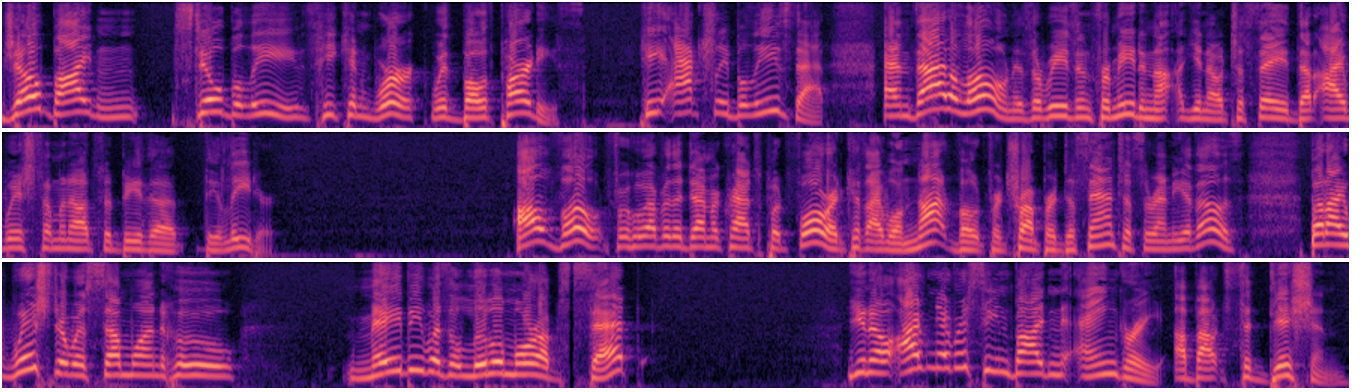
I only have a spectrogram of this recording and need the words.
Joe Biden still believes he can work with both parties. He actually believes that. And that alone is a reason for me to not, you know, to say that I wish someone else would be the, the leader. I'll vote for whoever the Democrats put forward because I will not vote for Trump or DeSantis or any of those. But I wish there was someone who maybe was a little more upset. You know, I've never seen Biden angry about sedition.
